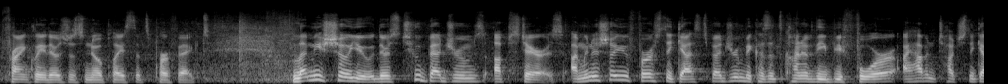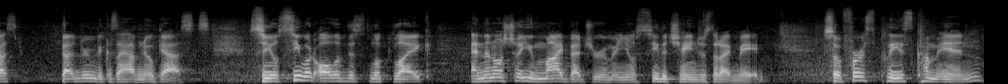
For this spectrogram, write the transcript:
frankly there's just no place that's perfect. Let me show you, there's two bedrooms upstairs. I'm gonna show you first the guest bedroom because it's kind of the before. I haven't touched the guest bedroom because I have no guests. So you'll see what all of this looked like and then I'll show you my bedroom and you'll see the changes that I've made. So first please come in,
